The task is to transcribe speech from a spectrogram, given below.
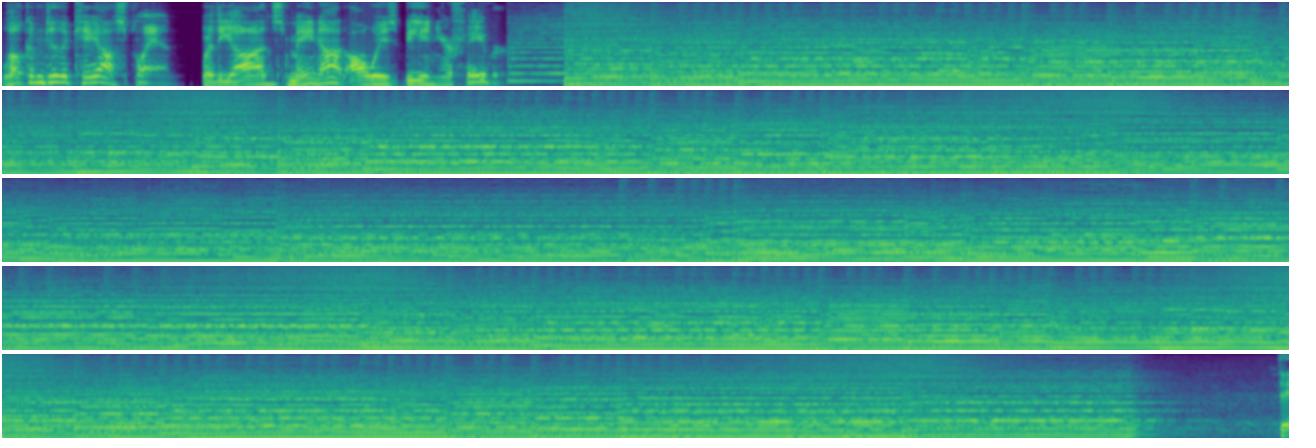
Welcome to the Chaos Plan, where the odds may not always be in your favor.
